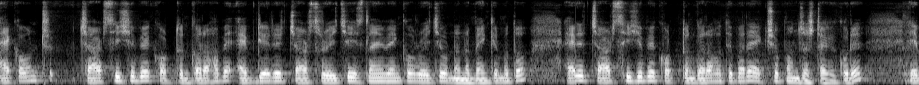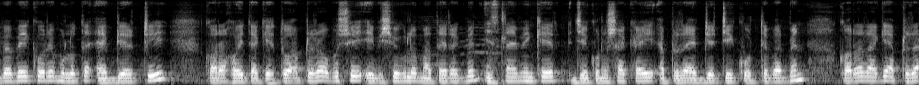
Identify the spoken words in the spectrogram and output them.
অ্যাকাউন্ট চার্জ হিসেবে কর্তন করা হবে। এফডিআর এর চার্জ রয়েছে, ইসলামী ব্যাংকও রয়েছে অন্যান্য ব্যাংকের মতো। এর চার্জ হিসেবে কর্তন করা হতে পারে একশো পঞ্চাশ টাকা করে। এভাবেই করে মূলত এফডিআরটি করা হয়ে থাকে। তো আপনারা অবশ্যই এই বিষয়গুলো মাথায় রাখবেন। ইসলামী ব্যাংকের যে কোনো শাখায় আপনারা এফডিআরটি করতে পারবেন। করার আগে আপনারা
